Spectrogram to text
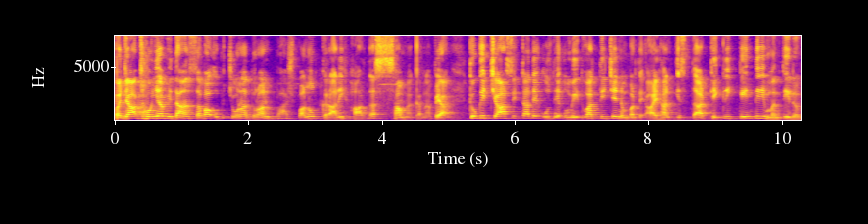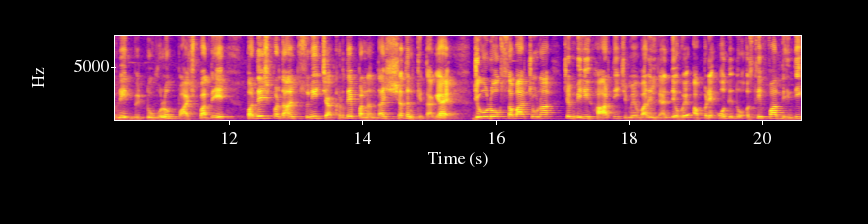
ਪੰਜਾਬ 'ਚ ਹੋਈਆਂ ਵਿਧਾਨ ਸਭਾ ਉਪ ਚੋਣਾਂ ਦੌਰਾਨ ਭਾਜਪਾ ਨੂੰ ਕਰਾਰੀ ਹਾਰ ਦਾ ਸਾਹਮਣਾ ਕਰਨਾ ਪਿਆ, ਕਿਉਂਕਿ ਚਾਰ ਸੀਟਾਂ ਤੇ ਉਸਦੇ ਉਮੀਦਵਾਰ ਤੀਜੇ ਨੰਬਰ ਤੇ ਆਏ ਹਨ। ਇਸ ਦਾ ਠੀਕਰੀ ਕੇਂਦਰੀ ਮੰਤਰੀ ਰਵਨੀਤ ਬਿੱਟੂ ਵੱਲੋਂ ਭਾਜਪਾ ਤੇ ਪ੍ਰਦੇਸ਼ ਪ੍ਰਧਾਨ ਸੁਨੀ ਜਾਖੜ ਦੇ ਪੰਨਣ ਦਾ ਯਤਨ ਕੀਤਾ ਗਿਆ ਹੈ। ਜੋ ਲੋਕ ਸਭਾ ਚੋਣਾਂ 'ਚ ਮਿਲੀ ਹਾਰ ਦੀ ਜ਼ਿੰਮੇਵਾਰੀ ਲੈਂਦੇ ਹੋਏ ਆਪਣੇ ਅਹੁਦੇ ਤੋਂ ਅਸਤੀਫਾ ਦੇਣ ਦੀ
